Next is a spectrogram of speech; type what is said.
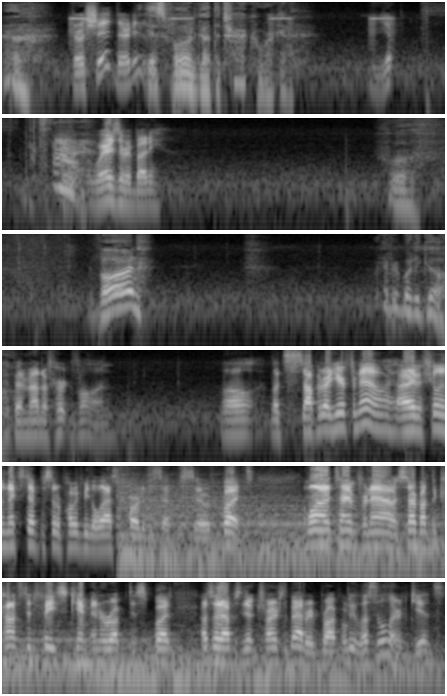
oh shit, there it is. Guess Vaughn got the tracker working. Yep. Where's everybody? Whoa. Vaughn? Where'd everybody go? I better not have hurt Vaughn. Well, let's stop it right here for now. I have a feeling the next episode will probably be the last part of this episode, but I'm out of time for now. Sorry about the constant face cam interruptus, but that's what happens when you don't charge the battery properly. Lesson learned, kids.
